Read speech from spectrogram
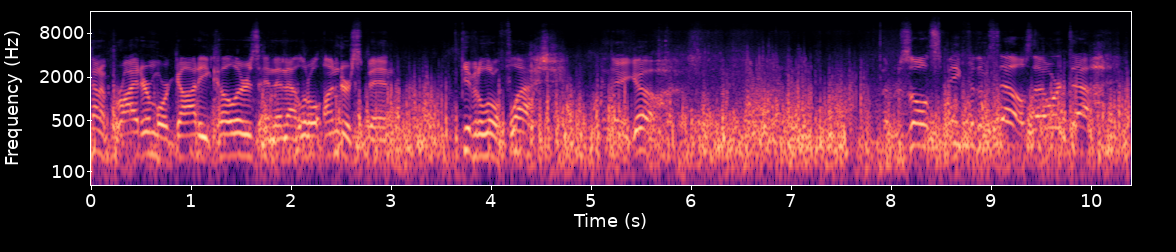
kind of brighter, more gaudy colors, and then that little underspin, give it a little flash. And there you go. The results speak for themselves. That worked out.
